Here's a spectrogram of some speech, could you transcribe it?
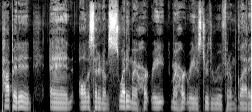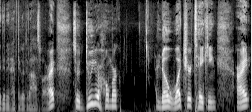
pop it in and all of a sudden I'm sweating. My heart rate, my heart rate is through the roof, and I'm glad I didn't have to go to the hospital. All right. So do your homework. Know what you're taking. All right.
